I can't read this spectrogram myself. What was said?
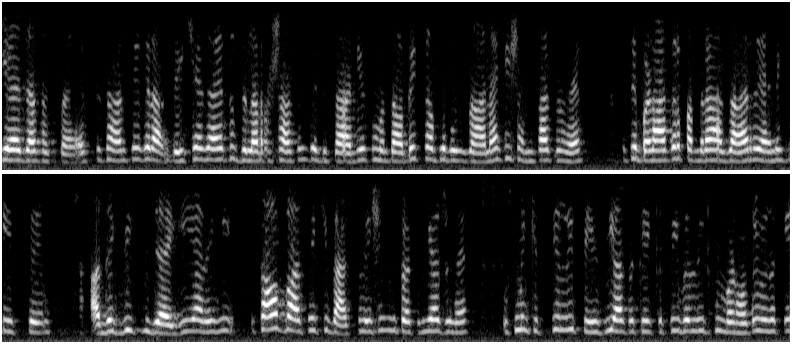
किया जा सकता है। इसके साथ ही अगर आप देखा जाए तो जिला प्रशासन के अधिकारियों के मुताबिक अब रोज़ाना की क्षमता जो है उसे बढ़ाकर पंद्रह हज़ार यानी कि इससे अधिक भी की जाएगी। यानी कि साफ़ बात है कि वैक्सीनेशन की प्रक्रिया जो है उसमें कितनी जल्दी तेज़ी आ सके कितनी जल्दी बढ़ोतरी हो सके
